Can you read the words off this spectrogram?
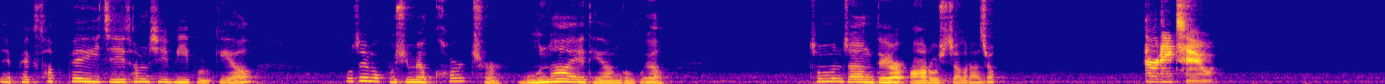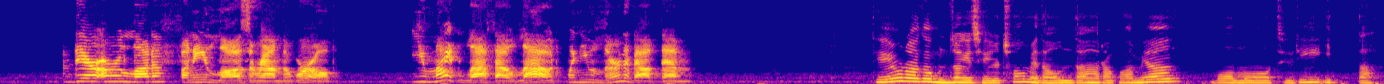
네, 104페이지 32 볼게요. 소제목 보시면 culture, 문화에 대한 거고요. 첫 문장 there are로 시작을 하죠. 32. There are a lot of funny laws around the world. You might laugh out loud when you learn about them. there가 문장의 제일 처음에 나온다라고 하면 뭐뭐들이 있다.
